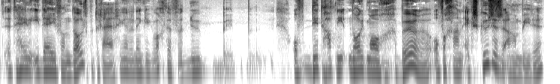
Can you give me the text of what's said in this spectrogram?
het, hele idee van doodsbedreigingen, dan denk ik, wacht even, nu. Of dit had niet, nooit mogen gebeuren, of we gaan excuses aanbieden.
